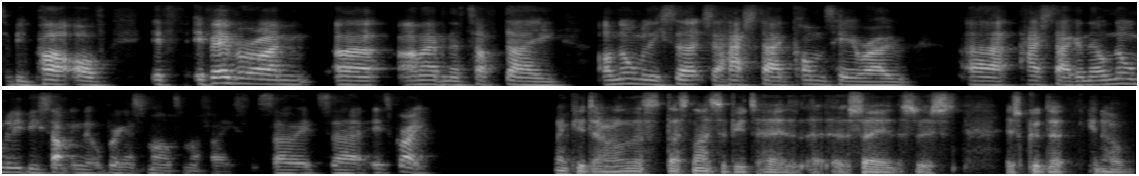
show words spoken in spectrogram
to be part of. If if ever I'm uh, I'm having a tough day, I'll normally search the hashtag comms hero uh, hashtag, and there'll normally be something that will bring a smile to my face. So it's uh, it's great. Thank you, Darryl. That's that's nice of you to hear, uh, say. It's, it's it's good that you know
